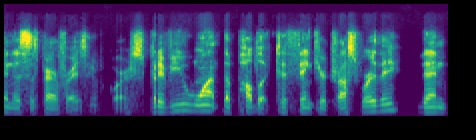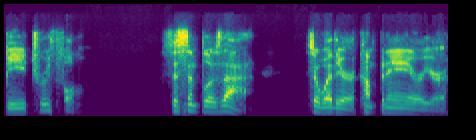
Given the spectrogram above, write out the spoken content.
and this is paraphrasing, of course, but if you want the public to think you're trustworthy, then be truthful. It's as simple as that. So whether you're a company or you're,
